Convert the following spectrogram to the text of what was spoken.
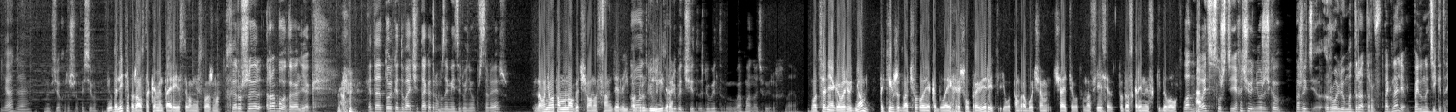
Я, да. Ну все, хорошо, спасибо. И удалите, пожалуйста, комментарии, если вам не сложно. Хорошая работа, Олег. Это только два чита, которые мы заметили у него, представляешь? Да у него там много чего на самом деле, и Но по другие любит, игры. Он любит чит, любит обманывать в играх, да. Вот сегодня я говорю днем, таких же два человека было. Я их решил проверить, и вот там в рабочем чате вот у нас есть, я туда скрины скидывал. Ладно, а... давайте, слушайте, я хочу немножечко пожить ролью модераторов. Погнали? Пойду на тикеты.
